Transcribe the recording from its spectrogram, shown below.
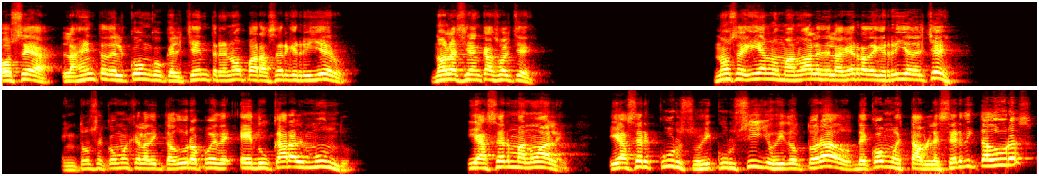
O sea, la gente del Congo que el Che entrenó para ser guerrillero, no le hacían caso al Che. No seguían los manuales de la guerra de guerrilla del Che. Entonces, ¿cómo es que la dictadura puede educar al mundo y hacer manuales y hacer cursos y cursillos y doctorados de cómo establecer dictaduras?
